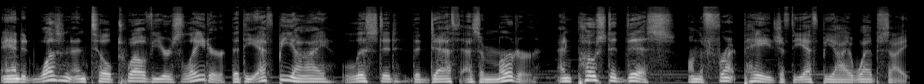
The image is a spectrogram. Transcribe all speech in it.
And it wasn't until 12 years later that the FBI listed the death as a murder and posted this on the front page of the FBI website.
